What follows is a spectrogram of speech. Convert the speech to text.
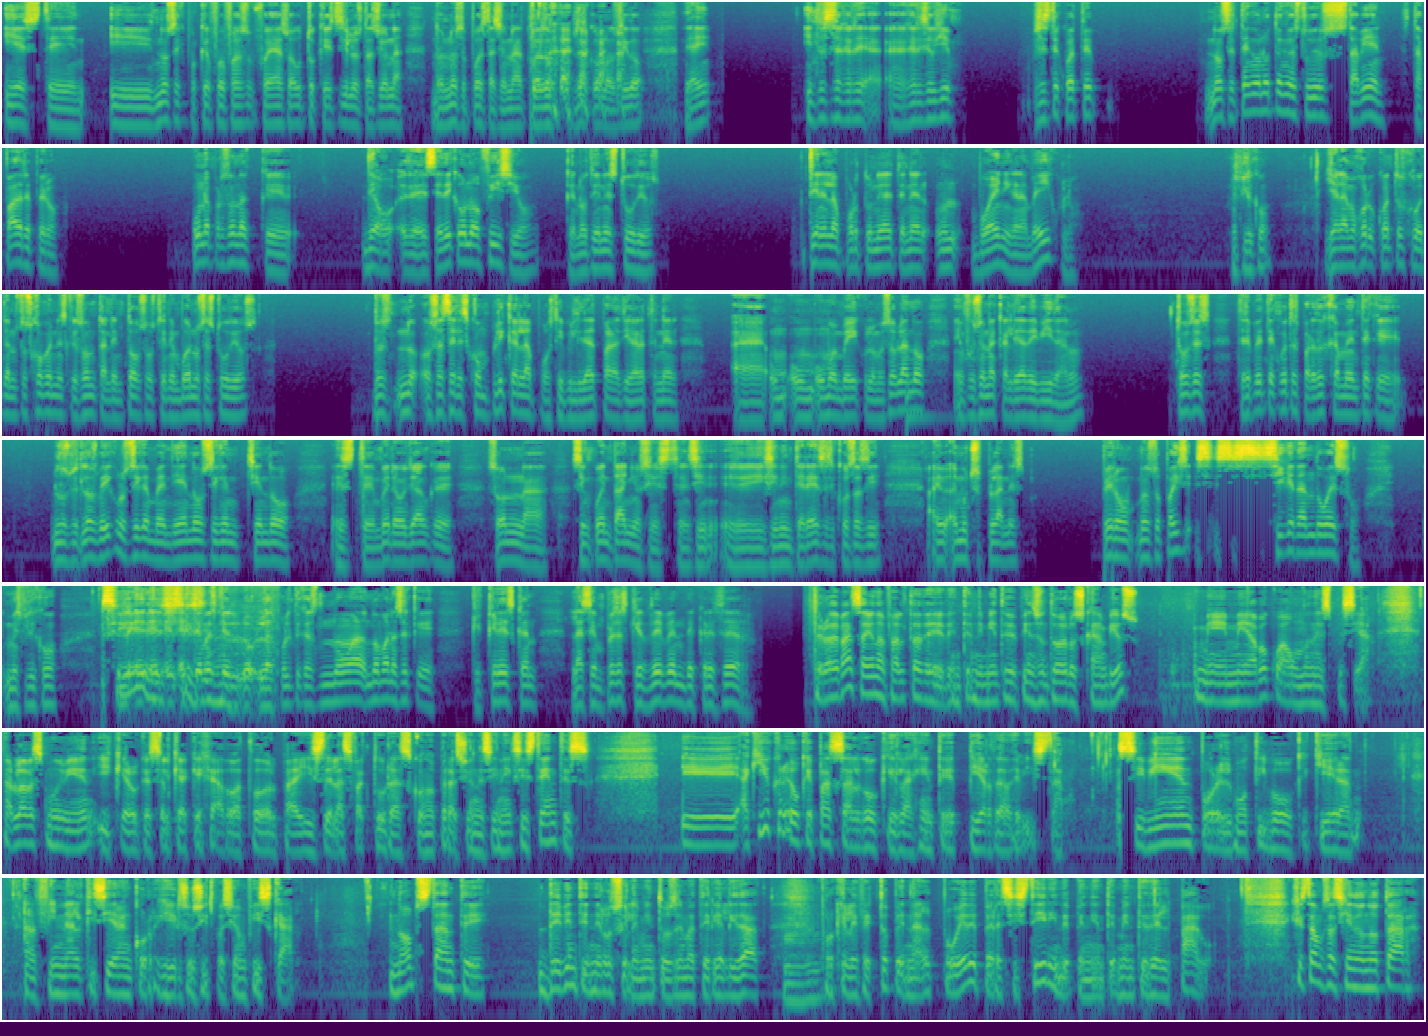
y este y no sé por qué fue fue a su, fue a su auto que sí lo estaciona donde no se puede estacionar todo eso desconocido de ahí. Y entonces agarré, y oye, pues este cuate, no sé, tenga o no tenga estudios, está bien, está padre, pero una persona que se dedica a un oficio que no tiene estudios, tiene la oportunidad de tener un buen y gran vehículo. ¿Me explico? Y a lo mejor cuántos de nuestros jóvenes que son talentosos, tienen buenos estudios, pues no, o sea, se les complica la posibilidad para llegar a tener eh, un, un- un buen vehículo. Me estoy hablando en función de la calidad de vida, ¿no? Entonces, de repente encuentras paradójicamente que los, los vehículos siguen vendiendo, siguen siendo, este, bueno, ya aunque son a 50 años y, este, sin, eh, y sin intereses y cosas así, hay, hay muchos planes. Pero nuestro país si- si- sigue dando eso. ¿Me explico? Sí, el, el- el sí, tema sí. es que lo- las políticas no, no van a hacer que, que crezcan las empresas que deben de crecer. Pero además hay una falta de, entendimiento, yo pienso en todos los cambios. Me, me aboco a uno en especial. Hablabas muy bien y creo que es el que ha quejado a todo el país de las facturas con operaciones inexistentes. Eh, aquí yo creo que pasa algo que la gente pierda de vista. Si bien por el motivo que quieran, al final quisieran corregir su situación fiscal, no obstante, deben tener los elementos de materialidad, porque el efecto penal puede persistir independientemente del pago. ¿Qué estamos haciendo notar?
